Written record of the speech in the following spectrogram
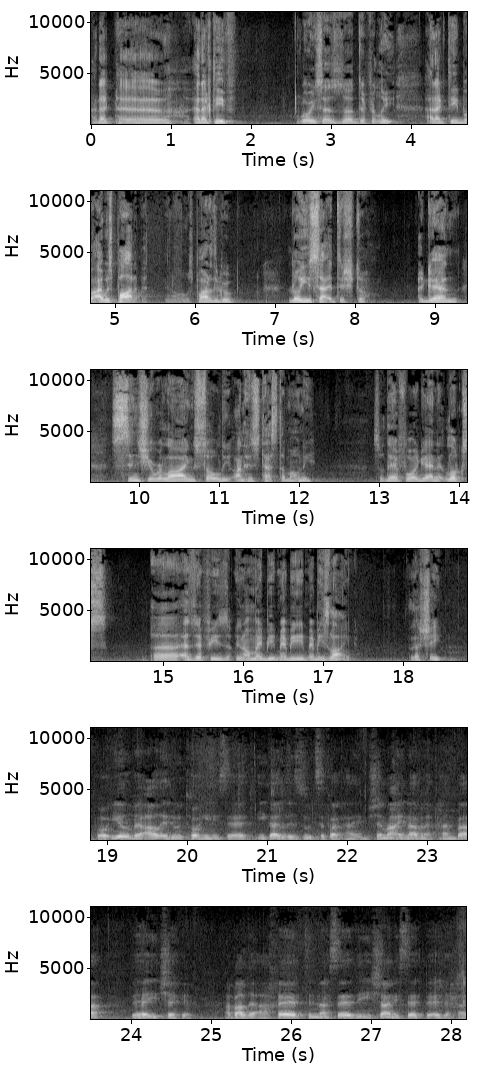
Haraktiv. Uh, or he says uh, differently, Haraktiv. I was part of it. You know, I was part of the group. Lo Again, since you're relying solely on his testimony, so therefore, again, it looks uh, as if he's, you know, maybe, maybe, maybe he's lying. That's she. Or il ve'al edu lezut sefatayim, shema natan ba, והעיד שקר. אבל לאחר תנשא דאישה נישאת בעד אחד.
